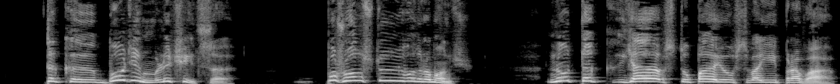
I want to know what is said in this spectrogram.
— Так э, будем лечиться? Пожалуйста, Иван Романович. Ну, так я вступаю в свои права.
